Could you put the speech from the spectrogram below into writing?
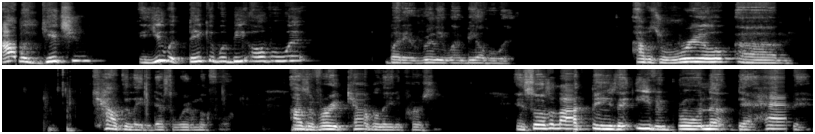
I would get you, and you would think it would be over with, but it really wouldn't be over with. I was real um, calculated. That's the word I'm looking for. I was a very calculated person, and so there's a lot of things that even growing up that happened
